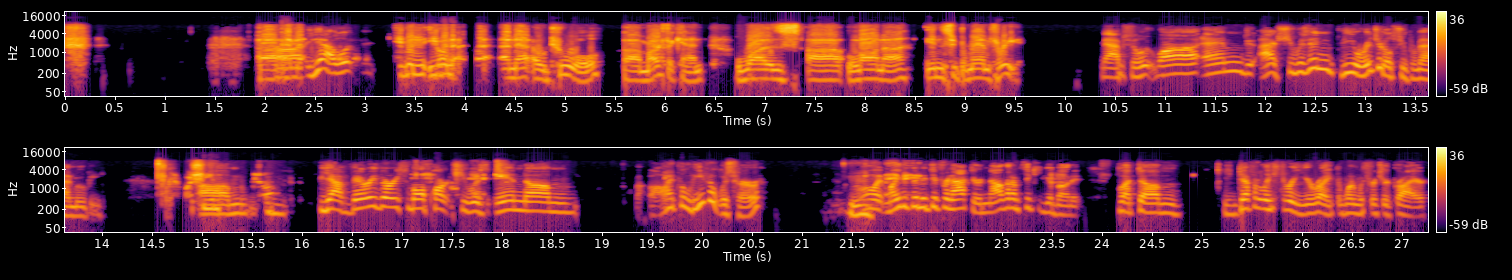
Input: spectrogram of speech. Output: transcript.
Uh, uh, yeah. Well, even even Annette O'Toole, uh, Martha Kent, was Lana in Superman three. Absolutely, and actually was in the original Superman movie. Was Um, yeah, very very small part. She was in. Um, I believe it was her. Mm. Oh, it might have been a different actor. Now that I'm thinking about it, but um, definitely three. You're right. The one with Richard Pryor.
